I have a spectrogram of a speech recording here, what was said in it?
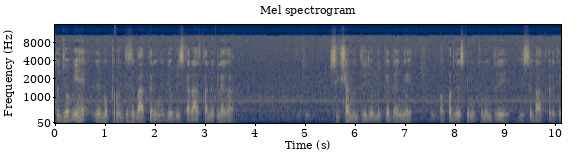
तो जो भी है जो मुख्यमंत्री से बात करेंगे जो भी इसका रास्ता निकलेगा शिक्षा मंत्री जो लिख के देंगे और प्रदेश के मुख्यमंत्री जिससे बात करके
